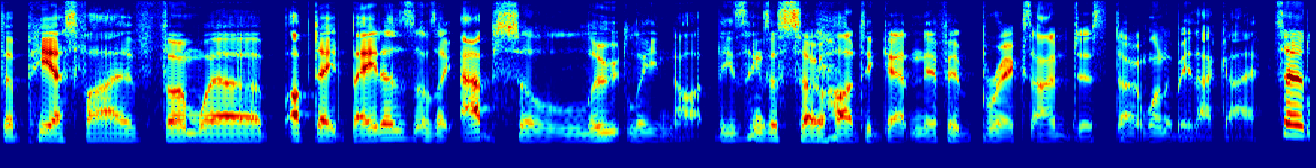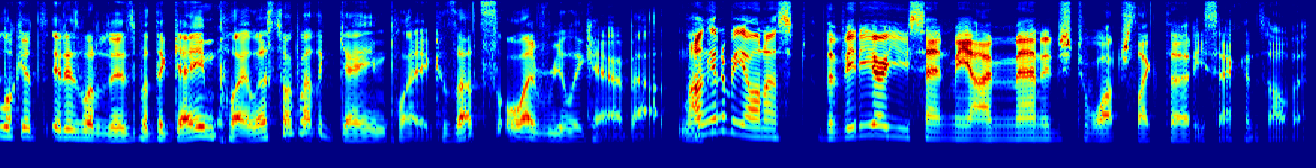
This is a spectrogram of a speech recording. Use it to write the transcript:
the PS5 firmware update betas? I was like, absolutely not. These things are so hard to get, and if it bricks, I just don't want to be that guy. So look, it's, it is what it is. But the gameplay. Let's talk about the gameplay because that's all I really care about. I'm going to be honest. The video you sent me, I managed to watch like 30 seconds of it.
